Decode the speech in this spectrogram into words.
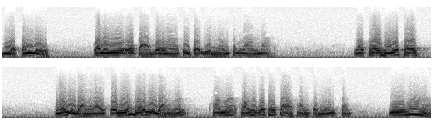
เบียดกันอยู่ ก็ไม่มีโอกาสเวลาที่จะอิ่มหนำสำราญได้เราเคยหิวเคยหัวอยู่อย่างไรเคยหิวหัวอยู่อย่างนั้นธรรมะของพระพุทธเจ้าท่านก็เหมือนกัน มีมาก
